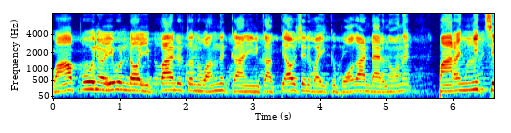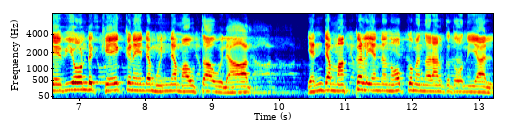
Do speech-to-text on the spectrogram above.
വാപ്പൂന് ഒഴിവുണ്ടോ? ഇപ്പാന്റെ അടുത്തൊന്ന് വന്നിക്കാൻ. എനിക്ക് അത്യാവശ്യം ഒരു ബൈക്ക് പോകാണ്ടായിരുന്നു എന്ന് പറഞ്ഞ് ചെവിയോണ്ട് കേൾക്കണേന്റെ മുന്നേ മൗത്താവൂല. എന്റെ മക്കൾ എന്നെ നോക്കുമെന്നൊരാൾക്ക് തോന്നിയാൽ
